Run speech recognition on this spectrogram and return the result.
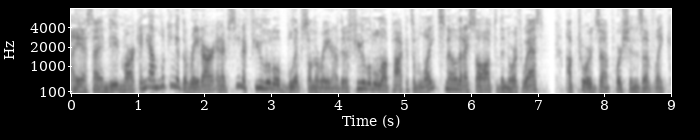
Uh, yes, I indeed, Mark. And yeah, I'm looking at the radar, and I've seen a few little blips on the radar. There's a few little uh, pockets of light snow that I saw off to the northwest. Up towards uh, portions of like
